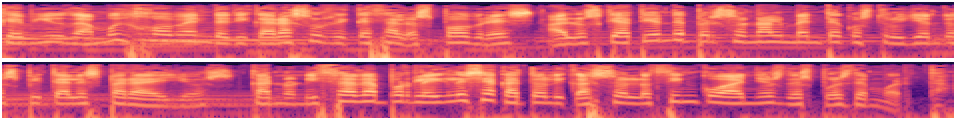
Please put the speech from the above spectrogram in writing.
que viuda muy joven dedicará su riqueza a los pobres, a los que atiende personalmente construyendo hospitales para ellos, canonizada por la Iglesia Católica solo cinco años después de muerta.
